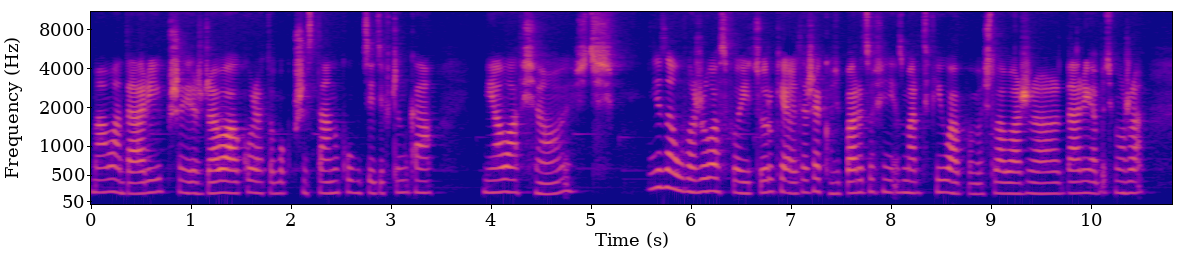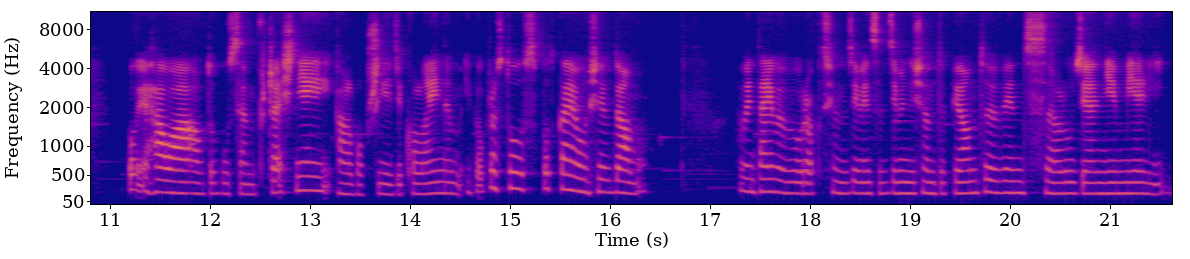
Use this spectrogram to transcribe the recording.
mama Darii przejeżdżała akurat obok przystanku, gdzie dziewczynka miała wsiąść, nie zauważyła swojej córki, ale też jakoś bardzo się nie zmartwiła. Pomyślała, że Daria być może pojechała autobusem wcześniej albo przyjedzie kolejnym i po prostu spotkają się w domu. Pamiętajmy, był rok 1995, więc ludzie nie mieli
